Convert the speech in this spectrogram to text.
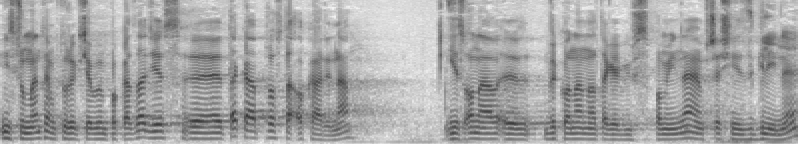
instrumentem, który chciałbym pokazać jest e, taka prosta okaryna. Jest ona e, wykonana, tak jak już wspominałem wcześniej, z gliny.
